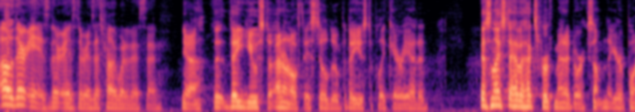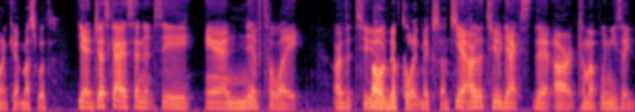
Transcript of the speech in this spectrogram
Oh, there is. There is. There is. That's probably what it is then. Yeah, they, they used to. I don't know if they still do, but they used to play Caryatid. It's nice to have a hexproof mana dork, something that your opponent can't mess with. Yeah, Jeskai Ascendancy and Niv to Light are the two. Oh, Niv to Light makes sense. yeah, are the two decks that are come up when you say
